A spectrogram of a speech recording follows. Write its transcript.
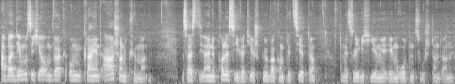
aber der muss sich ja um, Work, um Client A schon kümmern. Das heißt, eine Policy wird hier spürbar komplizierter. Und jetzt lege ich hier mir eben roten Zustand an,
